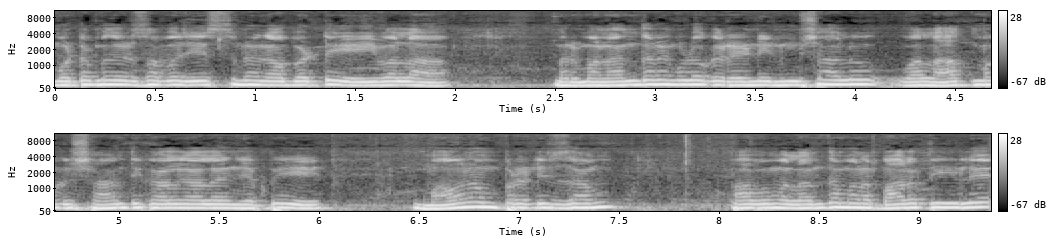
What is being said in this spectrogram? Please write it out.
మొట్టమొదటి సభ చేస్తున్నాం కాబట్టి ఇవాళ మరి మనందరం కూడా ఒక రెండు నిమిషాలు వాళ్ళ ఆత్మకు శాంతి కలగాలని చెప్పి మౌనం ప్రకటిస్తాం పాపం వాళ్ళంతా మన భారతీయులే.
